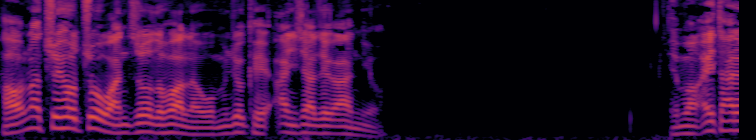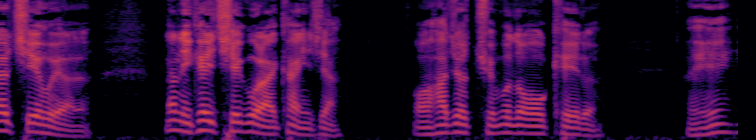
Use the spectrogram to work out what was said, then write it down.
好，那最后做完之后的话呢，我们就可以按一下这个按钮，有没有？哎，它就切回来了。那你可以切过来看一下，哦，它就全部都 OK 了，哎。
